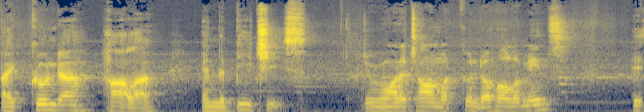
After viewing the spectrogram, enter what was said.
by Koonda Holaa and the Beetchees. Do we want to tell them what Koonda Holaa means? I-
